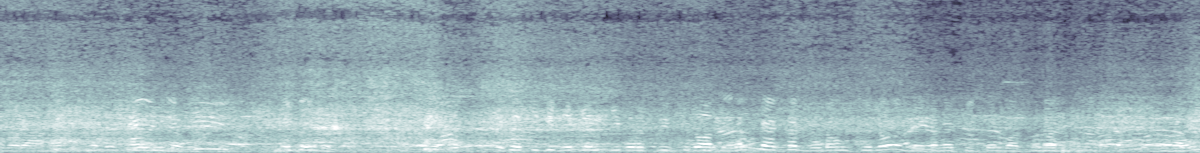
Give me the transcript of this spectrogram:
ওনারা আমাদের সাথে সহযোগিতা করছে এটাই এসে কি কি দেখলেন, কি পরিস্থিতি ছিল? দেখুন, একটা গোডাউন ছিল যেখানে পিতল বাসনের গোডাউন।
